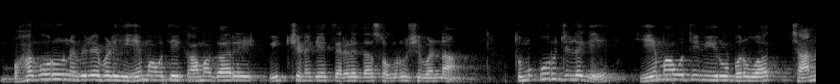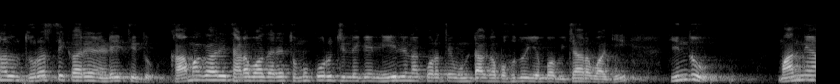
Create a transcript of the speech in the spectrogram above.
ಬಹಗೂರು ನವಿಲೆ ಬಳಿ ಹೇಮಾವತಿ ಕಾಮಗಾರಿ ವೀಕ್ಷಣೆಗೆ ತೆರಳಿದ ಸೊಗಡು ಶಿವಣ್ಣ, ತುಮಕೂರು ಜಿಲ್ಲೆಗೆ ಹೇಮಾವತಿ ನೀರು ಬರುವ ಚಾನಲ್ ದುರಸ್ತಿ ಕಾರ್ಯ ನಡೆಯುತ್ತಿದ್ದು, ಕಾಮಗಾರಿ ತಡವಾದರೆ ತುಮಕೂರು ಜಿಲ್ಲೆಗೆ ನೀರಿನ ಕೊರತೆ ಉಂಟಾಗಬಹುದು ಎಂಬ ವಿಚಾರವಾಗಿ ಇಂದು ಮಾನ್ಯ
